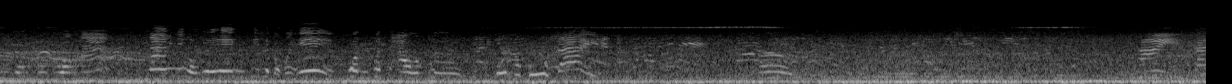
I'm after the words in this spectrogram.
มันดวงดวงมานางนี่ของตัวเองพี่เลยบอกว่าเอ๊ะคนเขาจะเอาคือพูดก็พูดได้เออใช่ใช่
